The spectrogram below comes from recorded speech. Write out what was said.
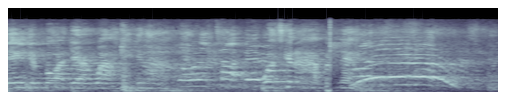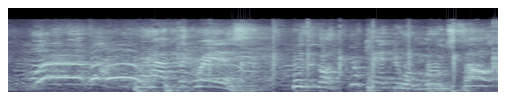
Danger Boy, Derek Wylde kicking out. Going up top, baby. What's gonna happen next? Perhaps the greatest. Physical. You can't do a moonsault.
